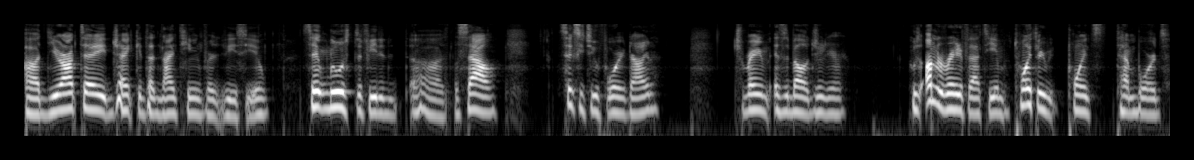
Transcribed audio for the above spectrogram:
Uh, De'Riante Jenkins had 19 for VCU. St. Louis defeated uh, LaSalle 62-49. Tramaine Isabell Jr., who's underrated for that team, 23 points, 10 boards.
